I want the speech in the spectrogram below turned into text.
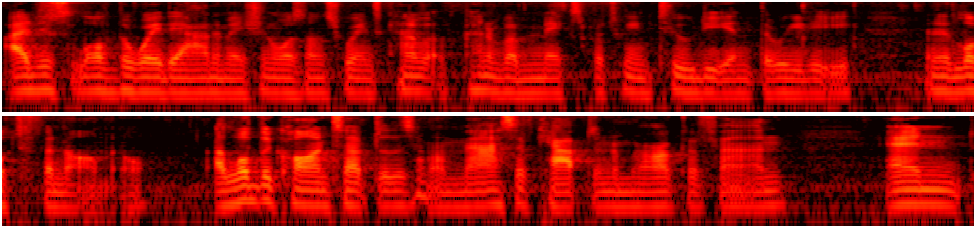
I just love the way the animation was on screen. It's kind of a, kind of a mix between 2D and 3D, and it looked phenomenal. I love the concept of this. I'm a massive Captain America fan, and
